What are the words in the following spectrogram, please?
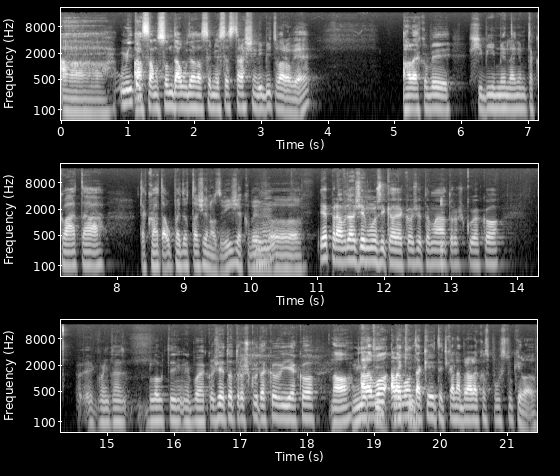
A, Umí to- a Samson Dauda zase mě se strašně líbí tvarově, ale jakoby chybí mi na něm taková ta, taková ta úplně dotaženost, víš, jakoby Mhm. mm. je pravda, že mu říkal, jako, že to má trošku jako jak oni ten bloating, nebo jako, že je to trošku takový jako No, měkký, ale, on, ale měkký. on taky teďka nabral jako spoustu kilo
